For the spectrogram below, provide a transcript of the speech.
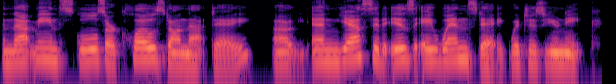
And that means schools are closed on that day. Uh, and yes, it is a Wednesday, which is unique.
